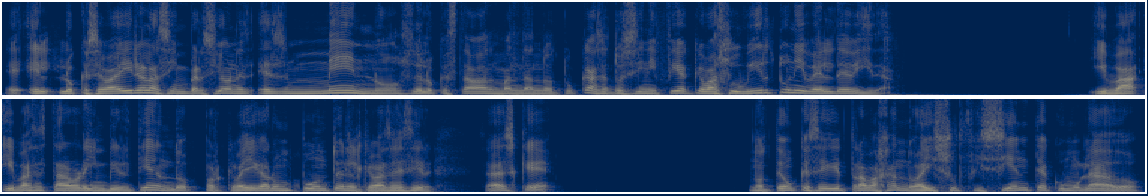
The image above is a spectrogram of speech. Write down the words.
e, lo que se va a ir a las inversiones es menos de lo que estabas mandando a tu casa. Entonces significa que va a subir tu nivel de vida y, va, y vas a estar ahora invirtiendo porque va a llegar un punto en el que vas a decir, ¿sabes qué? No tengo que seguir trabajando, hay suficiente acumulado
